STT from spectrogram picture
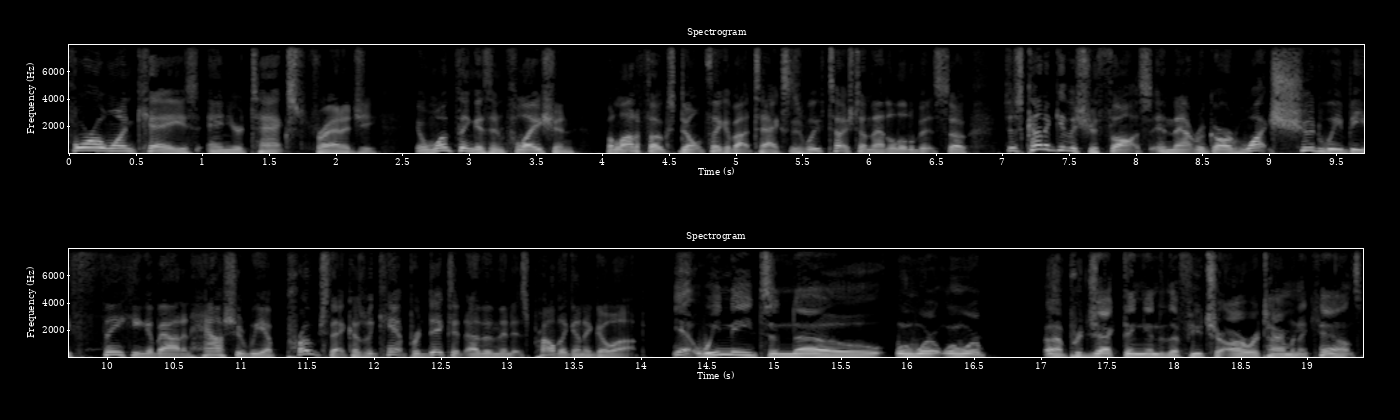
401ks, and your tax strategy. You know, one thing is inflation, but a lot of folks don't think about taxes. We've touched on that a little bit. So, just kind of give us your thoughts in that regard. What should we be thinking about, and how should we approach that? Because we can't predict it, other than it's probably going to go up. Yeah, we need to know when we're when we're uh, projecting into the future our retirement accounts.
